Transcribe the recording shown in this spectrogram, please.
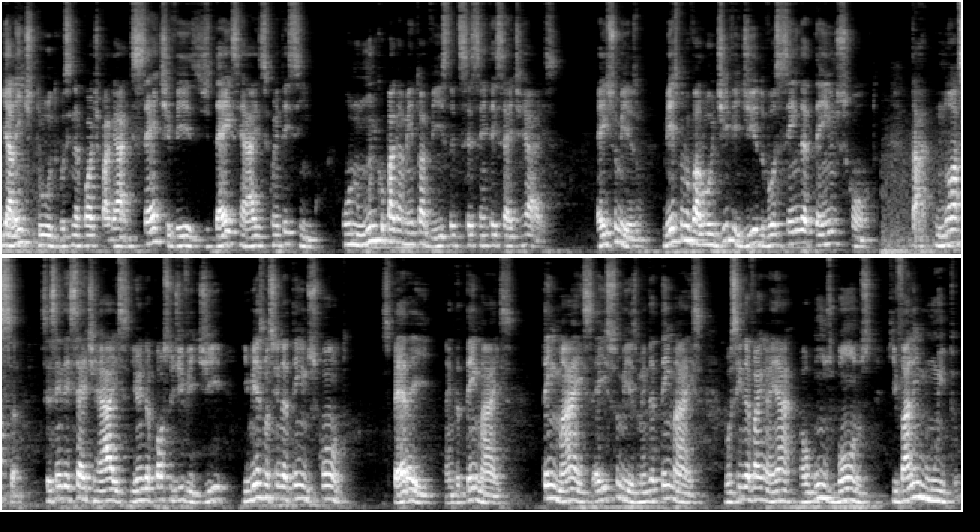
E além de tudo, você ainda pode pagar em 7 vezes de R$ 10,55 ou num único pagamento à vista de 67 reais. É isso mesmo. Mesmo no valor dividido, você ainda tem um desconto. Tá, nossa, 67 reais e eu ainda posso dividir e mesmo assim ainda tem um desconto? Espera aí, ainda tem mais. Tem mais, é isso mesmo, ainda tem mais. Você ainda vai ganhar alguns bônus que valem muito.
